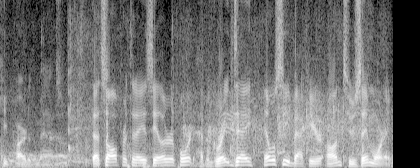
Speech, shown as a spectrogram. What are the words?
key part of the match. That's all for today's Daily Report. Have a great day, and we'll see you back here on Tuesday morning.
